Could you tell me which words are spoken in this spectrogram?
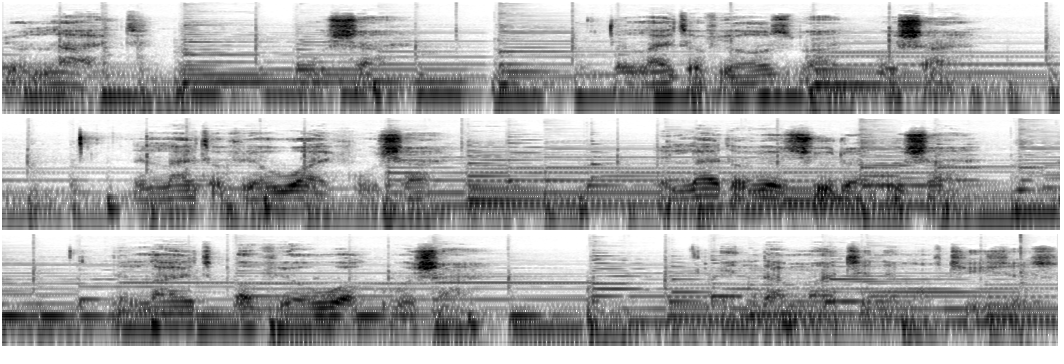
your light will shine. The light of your husband will shine. The light of your wife will shine. The light of your children will shine. The light of your work will shine. In the mighty name of Jesus.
